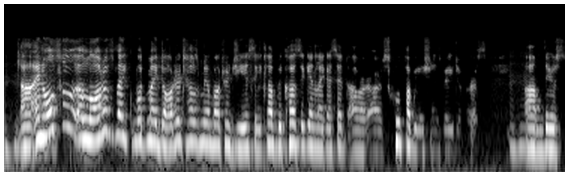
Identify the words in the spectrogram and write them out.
Mm-hmm. Uh, and also a lot of like what my daughter tells me about her GSA club, because again, like I said, our, our school population is very diverse. Mm-hmm. Um, there's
